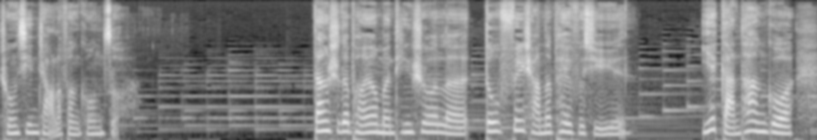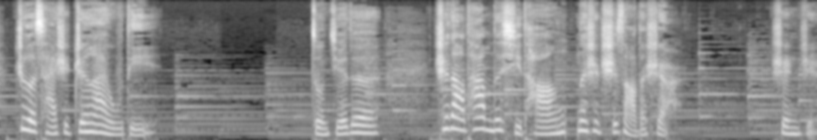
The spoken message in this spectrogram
重新找了份工作。当时的朋友们听说了，都非常的佩服许云，也感叹过：“这才是真爱无敌。”总觉得吃到他们的喜糖那是迟早的事儿，甚至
